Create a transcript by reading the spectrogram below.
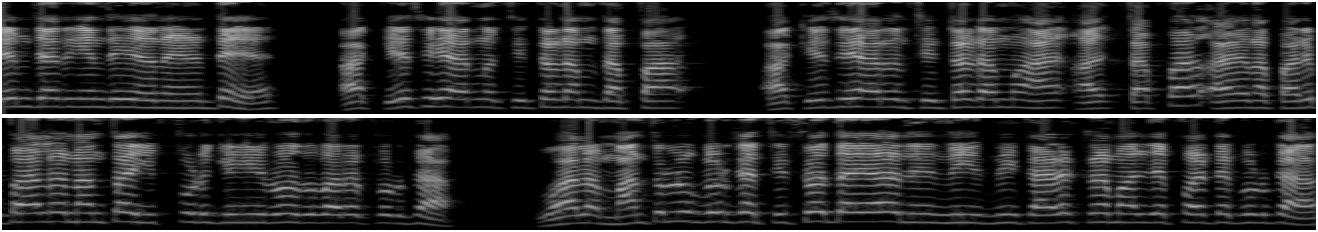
ఏం జరిగింది అని అంటే ఆ కేసీఆర్ను తిట్టడం తప్ప ఆ కేసీఆర్ తిట్టడం తప్ప ఆయన పరిపాలన అంతా ఇప్పుడు ఈ రోజు వరకు కూడా. వాళ్ళ మంత్రులు కూడా తిట్టొద్దయా నీ- నీ నీ కార్యక్రమాలు చెప్పంటే కూడా.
